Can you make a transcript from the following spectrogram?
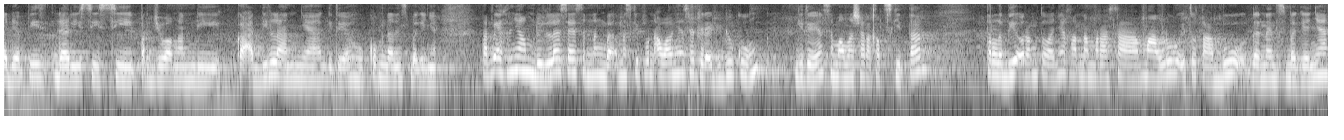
hadapi dari sisi perjuangan di keadilannya gitu ya, hukum dan sebagainya. Tapi akhirnya alhamdulillah saya senang Mbak meskipun awalnya saya tidak didukung gitu ya sama masyarakat sekitar. Terlebih orang tuanya karena merasa malu itu tabu dan lain sebagainya.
